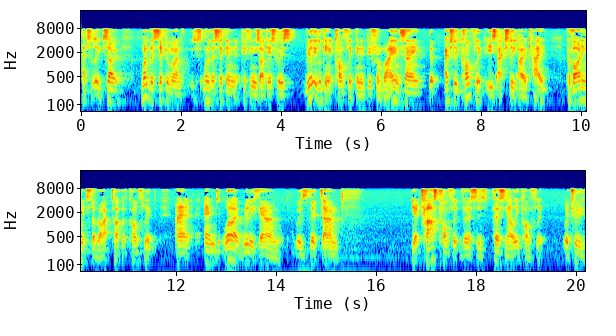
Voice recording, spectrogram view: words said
absolutely. So one of the second one, one of the second epiphanies, I guess, was really looking at conflict in a different way and saying that actually conflict is actually okay, providing it's the right type of conflict. And, and what I really found was that um, you know, task conflict versus personality conflict were two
